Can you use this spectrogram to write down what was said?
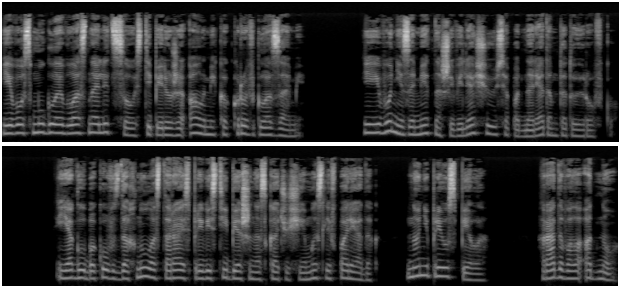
его смуглое властное лицо с теперь уже алыми, как кровь, глазами, и его незаметно шевелящуюся под нарядом татуировку. Я глубоко вздохнула, стараясь привести бешено скачущие мысли в порядок, но не преуспела. Радовало одно.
